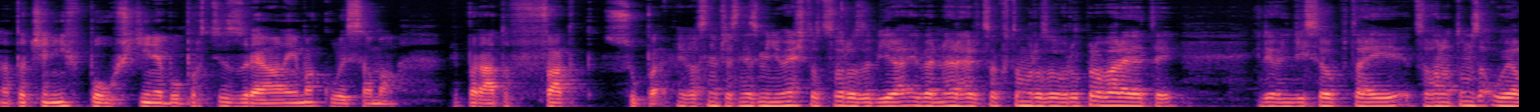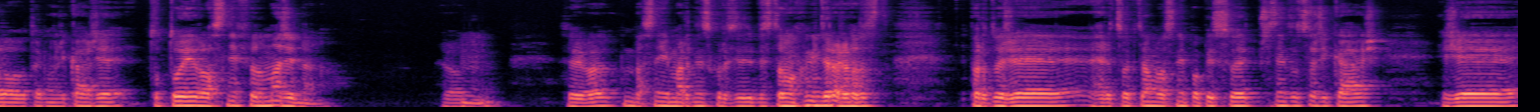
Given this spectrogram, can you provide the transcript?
natočený v poušti nebo prostě s reálnýma kulisama. Vypadá to fakt super. je vlastně přesně zmiňuješ to, co rozebírá i Werner Herzog v tom rozhovoru pro Variety, kdy oni, když se ho ptají, co ho na tom zaujalo, tak on říká, že toto je vlastně filmařina. Jo? Hmm. To je vlastně i Martin Scorsese by z toho mohl mít radost, protože Herzog tam vlastně popisuje přesně to, co říkáš, že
